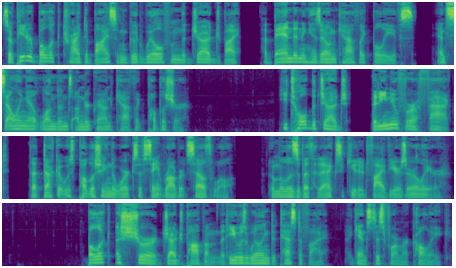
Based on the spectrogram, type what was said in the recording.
So Peter Bullock tried to buy some goodwill from the judge by abandoning his own Catholic beliefs and selling out London's underground Catholic publisher. He told the judge that he knew for a fact that Duckett was publishing the works of St. Robert Southwell, whom Elizabeth had executed five years earlier. Bullock assured Judge Popham that he was willing to testify against his former colleague.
